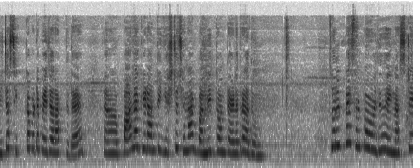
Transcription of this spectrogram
ನಿಜ ಸಿಕ್ಕಾಪಟ್ಟೆ ಬೇಜಾರಾಗ್ತಿದೆ. ಪಾಲಕ್ ಗಿಡ ಅಂತ ಎಷ್ಟು ಚೆನ್ನಾಗಿ ಬಂದಿತ್ತು ಅಂತ ಹೇಳಿದ್ರೆ ಅದು ಸ್ವಲ್ಪ ಸ್ವಲ್ಪ ಉಳಿದಿದೆ. ಇನ್ನಷ್ಟೇ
